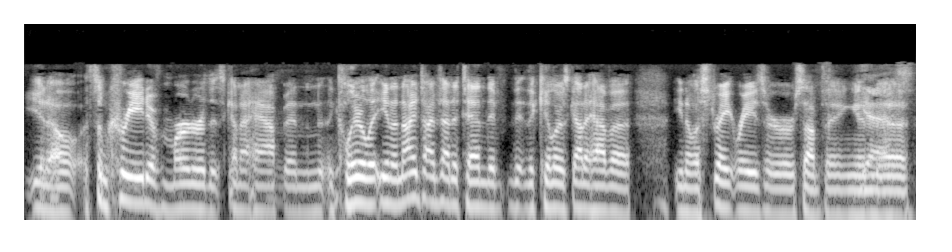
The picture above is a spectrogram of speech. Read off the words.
You know, some creative murder that's going to happen. And clearly, you know, nine times out of ten, the, the, the killer's got to have a, you know, a straight razor or something. And, Yes. uh,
